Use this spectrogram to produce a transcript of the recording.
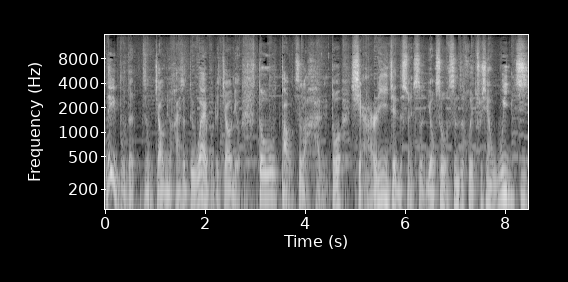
内部的这种交流，还是对外部的交流，都导致了很多显而易见的损失，有时候甚至会出现危机。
